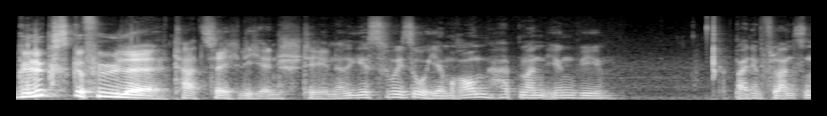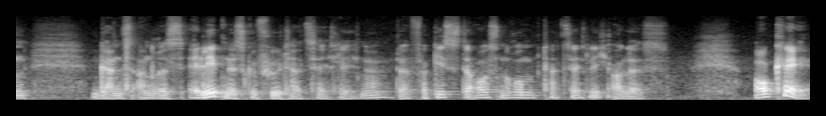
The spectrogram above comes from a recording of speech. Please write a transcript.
Glücksgefühle tatsächlich entstehen. Das ist sowieso, hier im Raum hat man irgendwie bei den Pflanzen ein ganz anderes Erlebnisgefühl tatsächlich. Ne? Da vergisst du außenrum tatsächlich alles. Okay,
